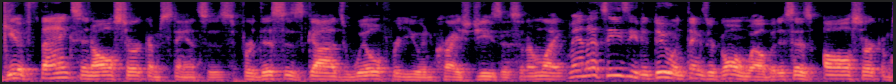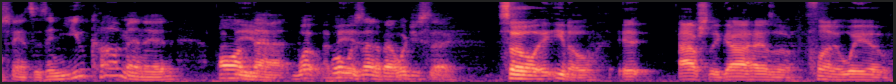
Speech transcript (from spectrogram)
Give thanks in all circumstances, for this is God's will for you in Christ Jesus. And I'm like, man, that's easy to do when things are going well, but it says all circumstances. And you commented on that. What what was that about? What'd you say? So, you know, it obviously God has a funny way of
